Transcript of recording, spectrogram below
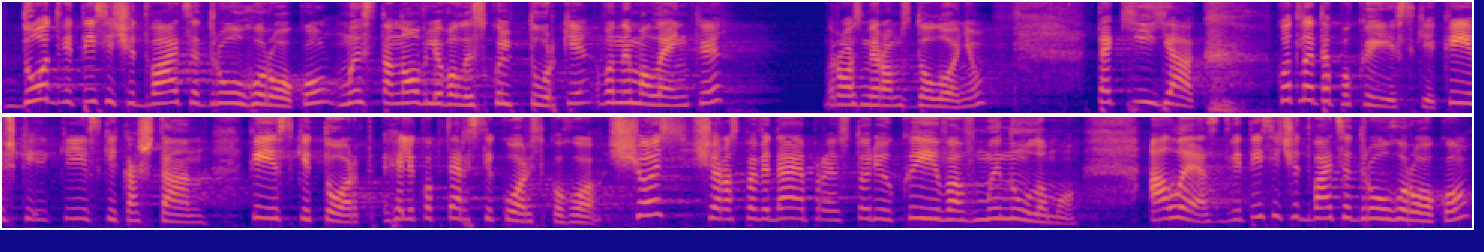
До 2022 року ми встановлювали скульптурки, вони маленькі, розміром з долоню такі як котлета по-київськи, київський, київський каштан, київський торт, гелікоптер Сікорського щось, що розповідає про історію Києва в минулому. Але з 2022 року.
